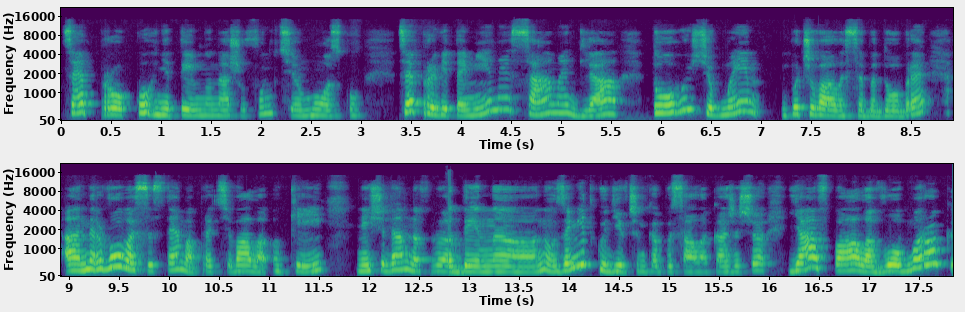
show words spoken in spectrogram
це про когнітивну нашу функцію мозку, це про вітаміни саме для того, щоб ми почували себе добре. Нервова система працювала окей. Нещодавно в один е, ну, замітку дівчинка писала, каже, що я впала в обморок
